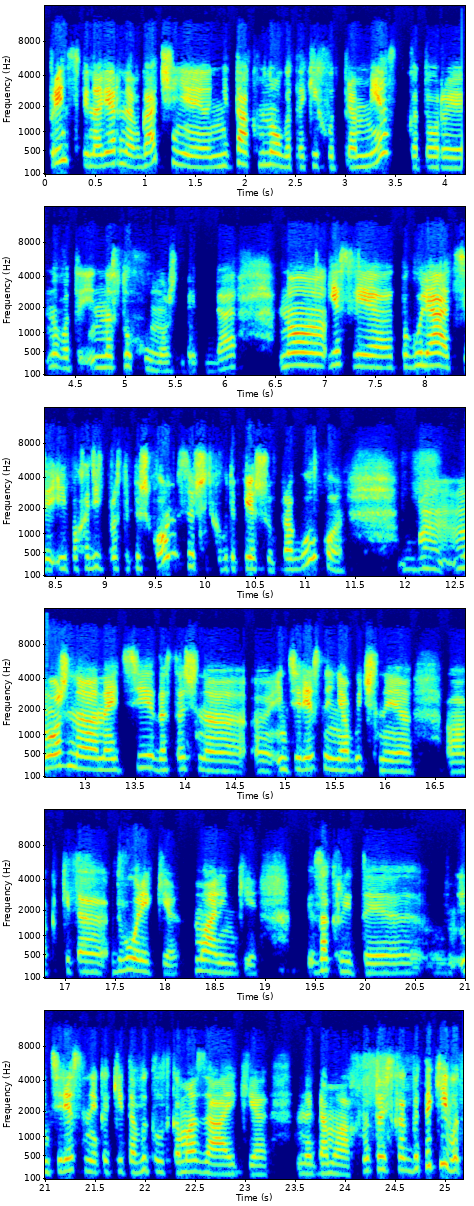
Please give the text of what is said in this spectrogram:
В принципе, наверное, в Гатчине не так много таких вот прям мест, которые, ну вот, на слуху, может быть, да. Но если погулять и походить просто пешком, совершить какую-то пешую прогулку, можно найти достаточно э, интересные, необычные а, какие-то дворики маленькие закрытые, интересные какие-то выкладка мозаики на домах. Ну, то есть, как бы такие вот,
